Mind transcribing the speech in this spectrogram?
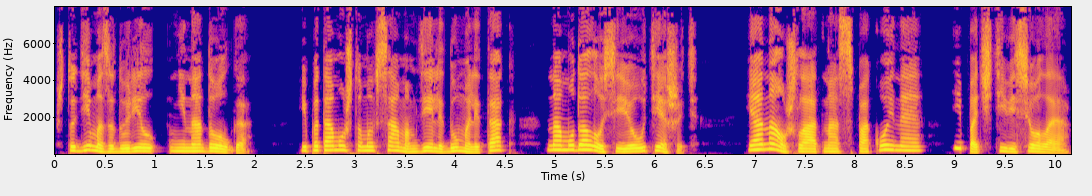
что Дима задурил ненадолго, и потому что мы в самом деле думали так, нам удалось ее утешить, и она ушла от нас спокойная и почти веселая.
